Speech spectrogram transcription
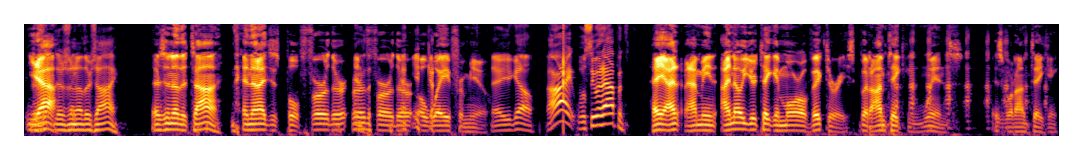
There's yeah, there's another tie. There's another tie, and then I just pull further, Further. and further you go. away from you. There you go. All right, we'll see what happens. Hey, I, I mean, I know you're taking moral victories, but I'm taking wins, is what I'm taking.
